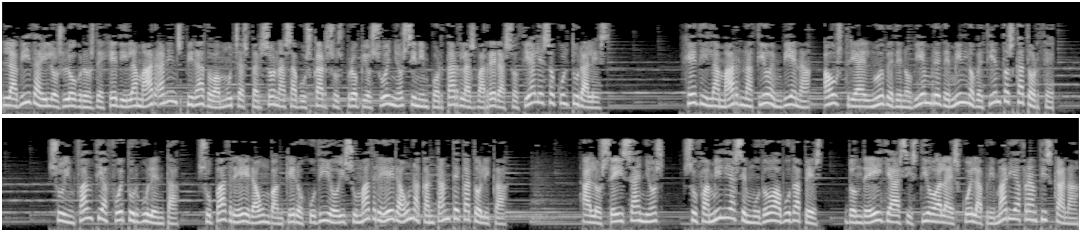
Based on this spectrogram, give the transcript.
La vida y los logros de Hedy Lamar han inspirado a muchas personas a buscar sus propios sueños sin importar las barreras sociales o culturales. Hedy Lamar nació en Viena, Austria el 9 de noviembre de 1914. Su infancia fue turbulenta, su padre era un banquero judío y su madre era una cantante católica. A los seis años, su familia se mudó a Budapest, donde ella asistió a la escuela primaria franciscana.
